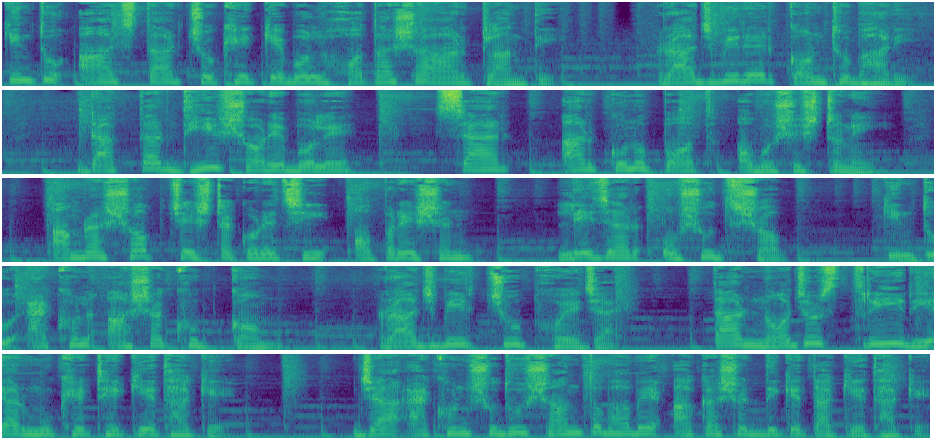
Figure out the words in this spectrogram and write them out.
কিন্তু আজ তার চোখে কেবল হতাশা আর ক্লান্তি। রাজবীরের কণ্ঠ ভারী। ডাক্তার ধীর স্বরে বলে, স্যার, আর কোনো পথ অবশিষ্ট নেই। আমরা সব চেষ্টা করেছি, অপারেশন, লেজার, ওষুধ সব। কিন্তু এখন আশা খুব কম। রাজবীর চুপ হয়ে যায়। তার নজর স্ত্রী রিয়ার মুখে ঠেকিয়ে থাকে, যা এখন শুধু শান্তভাবে আকাশের দিকে তাকিয়ে থাকে,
